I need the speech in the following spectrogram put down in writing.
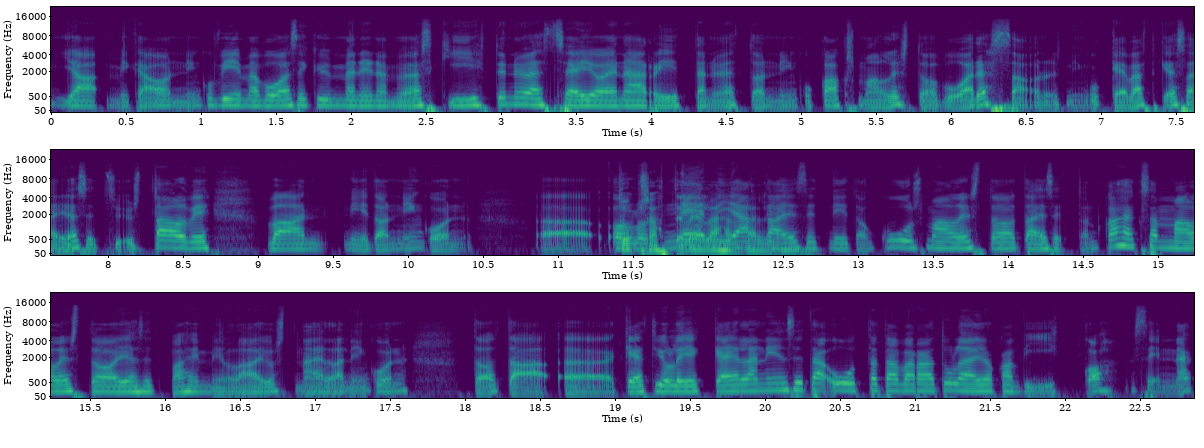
ja mikä on niin kuin viime vuosikymmeninä myös kiihtynyt, että se ei ole enää riittänyt, että on niin kuin kaksi mallistoa vuodessa, on nyt niin kuin kevät, kesä ja sitten syys, talvi, vaan niitä on niin kuin ollut neljä tai sitten niitä on kuusi mallistoa tai sitten on kahdeksan mallistoa ja sitten pahimmillaan just näillä niin kun, tota, ketjuliikkeillä niin sitä uutta tavaraa tulee joka viikko sinne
